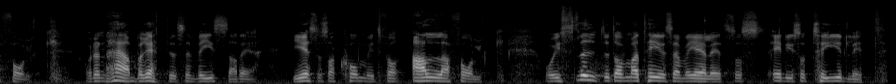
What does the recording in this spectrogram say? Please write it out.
folk. Och den här berättelsen visar det. Jesus har kommit för alla folk. Och i slutet av Matteus evangeliet så är det ju så tydligt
